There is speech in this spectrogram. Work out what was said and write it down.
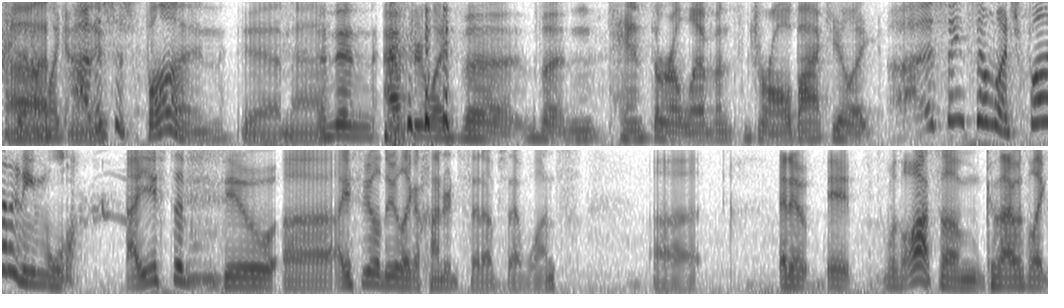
and I'm like, ah, this is fun. Yeah, nah. And then after like the the tenth or eleventh drawback, you're like, ah, this ain't so much fun anymore. I used to do uh I used to be able to do like 100 sit-ups at once. Uh and it it was awesome cuz I was like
